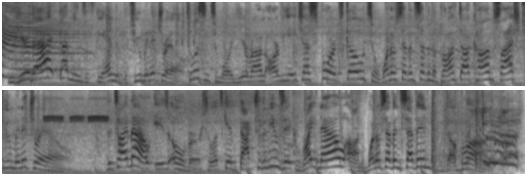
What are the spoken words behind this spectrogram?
You hear that? That means it's the end of the two minute drill. To listen to more year round RVHS sports, go to 1077thebronc.com slash two minute drill. The timeout is over, so let's get back to the music right now on 1077 The Bronc.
